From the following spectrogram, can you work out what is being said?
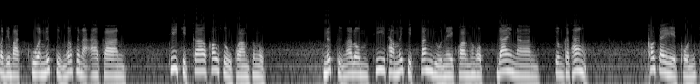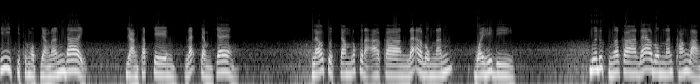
ปฏิบัติควรนึกถึงลักษณะอาการ ที่จิตก้าวเข้าสู่ความสงบ นึกถึงอารมณ์ที่ทำให้จิตตั้งอยู่ในความสงบได้นานจนกระทั่ง เข้าใจเหตุผลที่จิตสงบอย่างนั้นได้ อย่างชัดเจนและแจ่มแจ้ง แล้วจดจำลักษณะอาการและอารมณ์นั้น ไว้ให้ดี เมื่อนึกถึงอาการและอารมณ์นั้นครั้งหลัง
